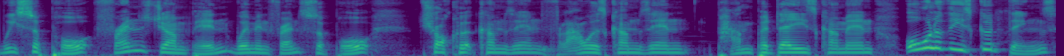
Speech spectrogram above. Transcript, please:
We support. Friends jump in. Women friends support chocolate comes in, flowers comes in, pamper days come in, all of these good things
